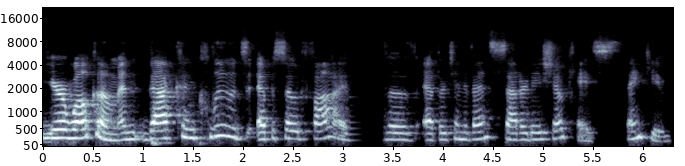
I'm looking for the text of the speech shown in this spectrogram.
You're welcome. And that concludes episode five of Etherton Events Saturday Showcase. Thank you.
